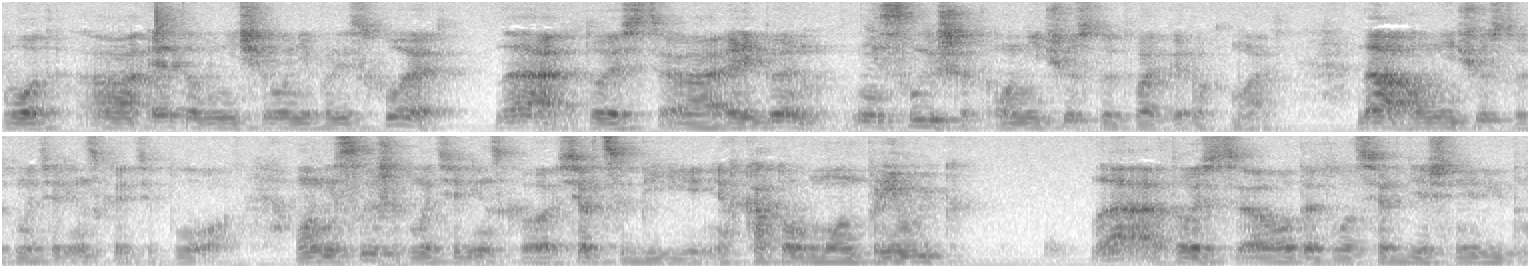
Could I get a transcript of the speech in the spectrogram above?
Вот, э, этого ничего не происходит, да, то есть ребенок не слышит, он не чувствует, во-первых, мать. Да, он не чувствует материнское тепло, он не слышит материнского сердцебиения, к которому он привык. Да, то есть э, вот этот вот сердечный ритм,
